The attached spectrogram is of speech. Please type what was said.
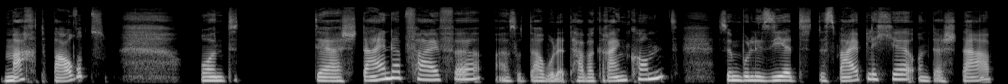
macht, baut. Und der Stein der Pfeife, also da, wo der Tabak reinkommt, symbolisiert das Weibliche und der Stab,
